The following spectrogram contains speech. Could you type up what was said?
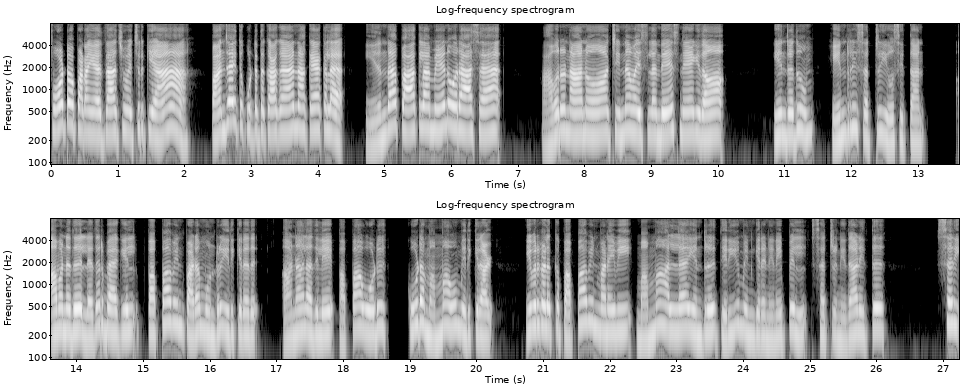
போட்டோ படம் ஏதாச்சும் வச்சிருக்கியா? பஞ்சாயத்து கூட்டத்துக்காக நான் கேட்கல இருந்தா பார்க்கலாமேன்னு ஒரு ஆசை. அவரும் நானும் சின்ன வயசுலேருந்தே சிநேகிதம் என்றதும் ஹென்றி சற்று யோசித்தான். அவனது லெதர் பேக்கில் பப்பாவின் படம் ஒன்று இருக்கிறது. ஆனால் அதிலே பப்பாவோடு கூட மம்மாவும் இருக்கிறாள். இவர்களுக்கு பப்பாவின் மனைவி மம்மா அல்ல என்று தெரியும் என்கிற நினைப்பில் சற்று நிதானித்து சரி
